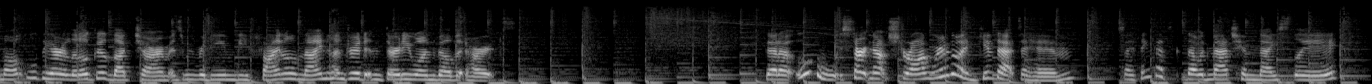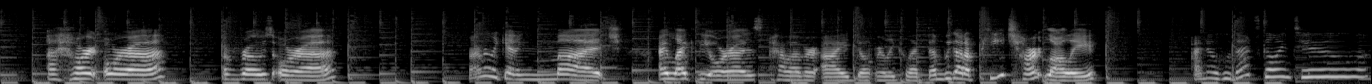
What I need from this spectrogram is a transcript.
Malt will be our little good luck charm as we redeem the final 931 Velvet Hearts. Gotta, uh, ooh, starting out strong. We're gonna go ahead and give that to him. So I think that's that would match him nicely. A heart aura, a rose aura. Not really getting much. I like the auras, however, I don't really collect them. We got a peach heart lolly. I know who that's going to.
